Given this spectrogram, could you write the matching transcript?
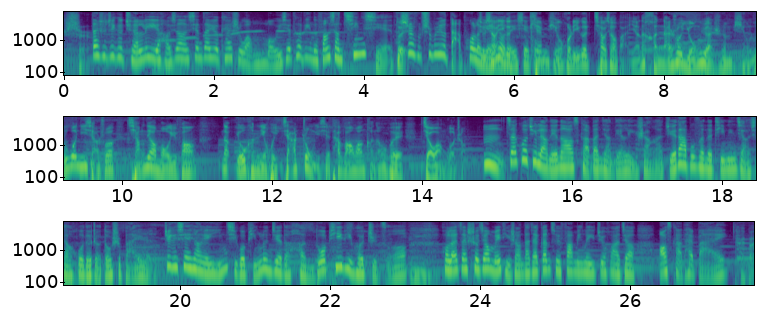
是。但是这个权利好像现在又开始往某一些特定的方向倾斜，是是不是又打破了原有的一些公天平或者一个跷跷板一样，它很难说永远是这么平。如果你想说强调某一方，那有可能你会加重一些，它往往可能会矫枉过正。嗯，在过去两年的奥斯卡颁奖典礼上啊，绝大部分的提名奖项获得者都是白人，这个现象也引起过评论界的很多批评和指责。嗯，后来在社交媒体上，大家干脆发明了一句话，叫“奥斯卡太白太白。”。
